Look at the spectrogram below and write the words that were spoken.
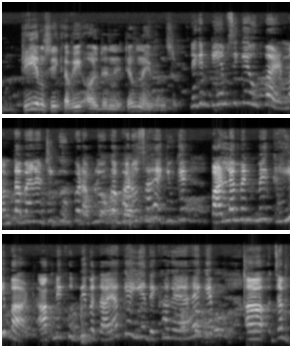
टीएमसी कभी ऑल्टरनेटिव नहीं बन सकती। लेकिन टीएमसी के ऊपर ममता बनर्जी के ऊपर आप लोगों का भरोसा है? क्योंकि पार्लियामेंट में कई बार आपने खुद भी बताया कि ये देखा गया है कि जब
